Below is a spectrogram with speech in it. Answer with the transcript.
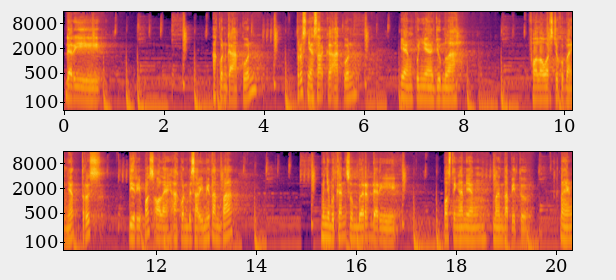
dari akun ke akun terus nyasar ke akun yang punya jumlah followers cukup banyak terus di repost oleh akun besar ini tanpa menyebutkan sumber dari postingan yang mantap itu. Nah, yang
